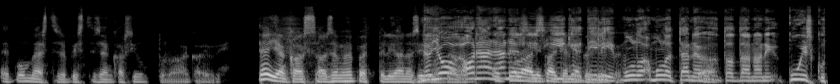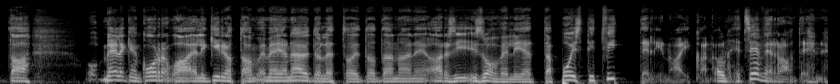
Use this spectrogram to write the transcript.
et mun mielestä se pisti sen kanssa juttuna aika hyvin. Teidän kanssa se höpötteli aina No joo, on hän hänen siis IG-tili, mulle, mulle tänne tota, no, niin, kuiskuttaa melkein korvaa, eli kirjoittaa meidän näytölle toi tota, noin, Arsi isoveli, että poisti Twitterin aikana. Okay. Et sen verran on tehnyt.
